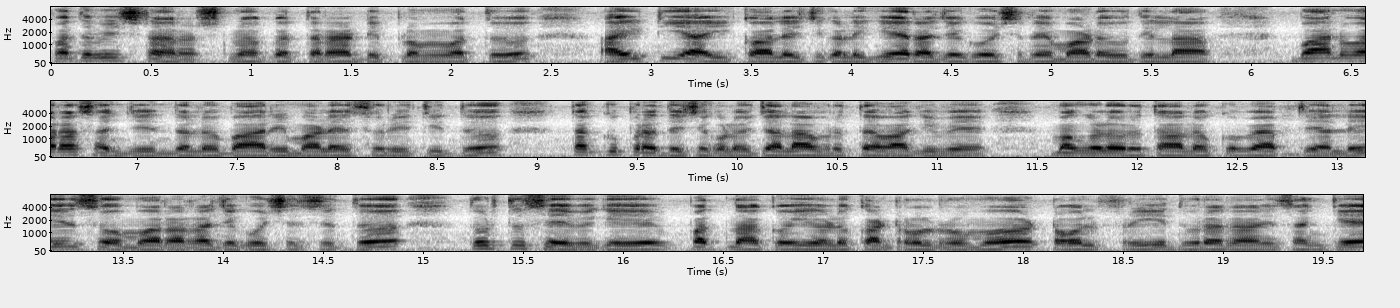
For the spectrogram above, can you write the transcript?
ಪದವಿ ಸ್ನಾತಕೋತ್ತರ ಡಿಪ್ಲೊಮಾ ಮತ್ತು ಐಟಿಐ ಕಾಲೇಜುಗಳಿಗೆ ರಜೆ ಘೋಷಣೆ ಮಾಡುವುದಿಲ್ಲ. ಭಾನುವಾರ ಸಂಜೆಯಿಂದಲೂ ಭಾರಿ ಮಳೆ ಸುರಿಯುತ್ತಿದ್ದು, ತಗ್ಗು ಪ್ರದೇಶಗಳು ಜಲಾವೃತವಾಗಿವೆ. ಮಂಗಳೂರು ತಾಲೂಕು ವ್ಯಾಪ್ತಿಯಲ್ಲಿ ಸೋಮವಾರ ರಜೆ ಘೋಷಿಸಿದ್ದು, ತುರ್ತು ಸೇವೆಗೆ ಇಪ್ಪತ್ನಾಲ್ಕು ಏಳು ಕಂಟ್ರೋಲ್ ರೂಮ್, ಟೋಲ್ ಫ್ರೀ ದೂರವಾಣಿ ಸಂಖ್ಯೆ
